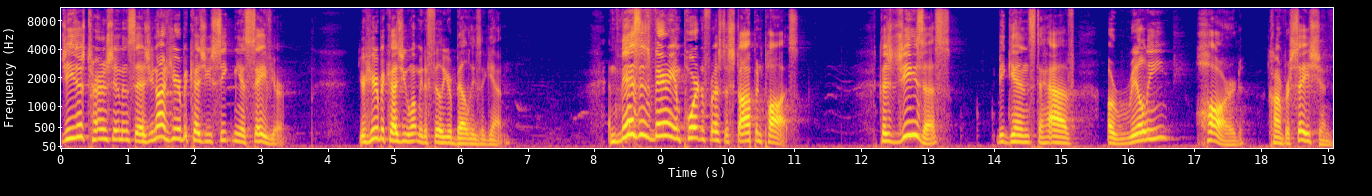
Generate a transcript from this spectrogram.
Jesus turns to him and says, You're not here because you seek me as Savior. You're here because you want me to fill your bellies again. And this is very important for us to stop and pause. Because Jesus begins to have a really hard conversation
